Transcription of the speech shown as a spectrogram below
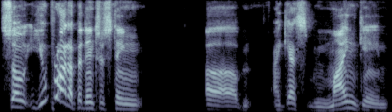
so you brought up an interesting, um, I guess, mind game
